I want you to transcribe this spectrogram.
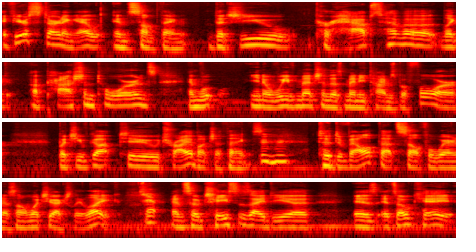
if you're starting out in something that you perhaps have a like a passion towards, and w- you know we've mentioned this many times before, but you've got to try a bunch of things Mm-hmm. to develop that self awareness on what you actually like. Yep. And so Chase's idea is it's okay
